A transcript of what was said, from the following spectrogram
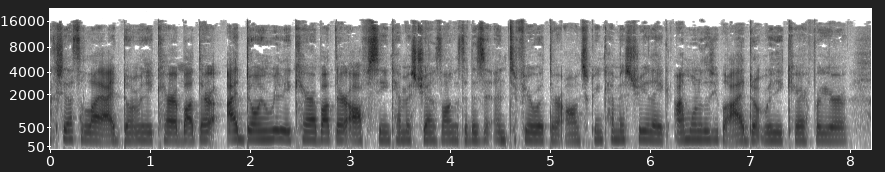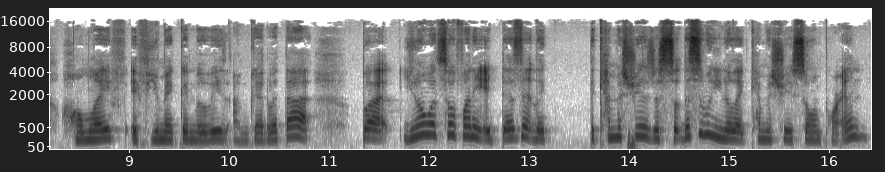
Actually, that's a lie. I don't really care about their. I don't really care about their off-screen chemistry as long as it doesn't interfere with their on-screen chemistry. Like I'm one of those people. I don't really care for your home life. If you make good movies, I'm good with that. But you know what's so funny? It doesn't like the chemistry is just so. This is when you know like chemistry is so important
